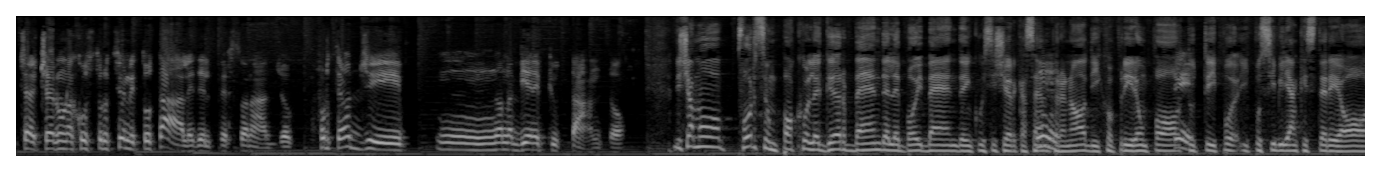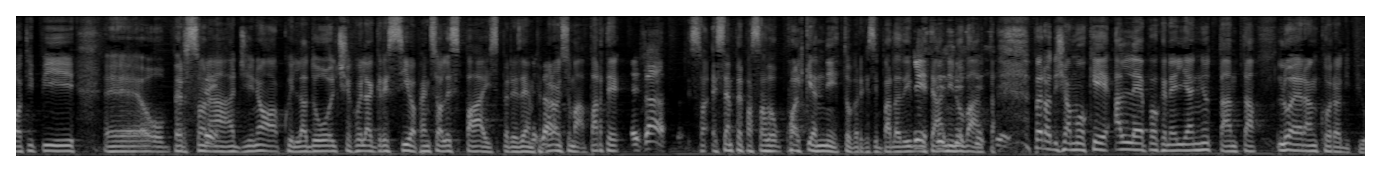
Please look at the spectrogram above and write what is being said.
cioè c'era una costruzione totale del personaggio. Forse oggi mm, non avviene più tanto diciamo forse un po' con le girl band e le boy band in cui si cerca sempre mm. no, di coprire un po' sì. tutti i, po- i, possibili anche stereotipi eh, o personaggi, sì. no? quella dolce, quella aggressiva, penso alle Spice per esempio, esatto. però insomma a parte esatto. è sempre passato qualche annetto perché si parla dei sì, anni 90, però diciamo che all'epoca negli anni 80 lo era ancora di più.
